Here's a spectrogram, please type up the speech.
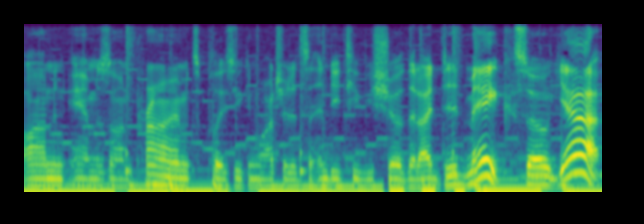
on Amazon Prime. It's a place you can watch it. It's an indie TV show that I did make. So, yeah,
